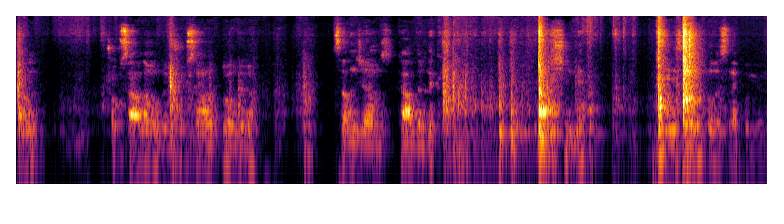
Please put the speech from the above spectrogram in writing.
alın. Çok sağlam oluyor, çok sağlıklı oluyor. Salıncağımızı kaldırdık. Şimdi Deniz Hanım'ın odasına koyuyoruz.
